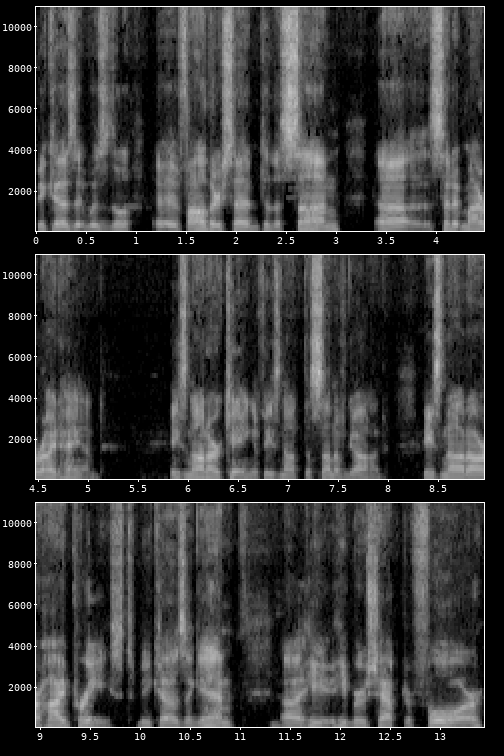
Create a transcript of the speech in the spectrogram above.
because it was the uh, father said to the son, uh, sit at my right hand. He's not our king if he's not the son of God. He's not our high priest because again, uh, he, Hebrews chapter four,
